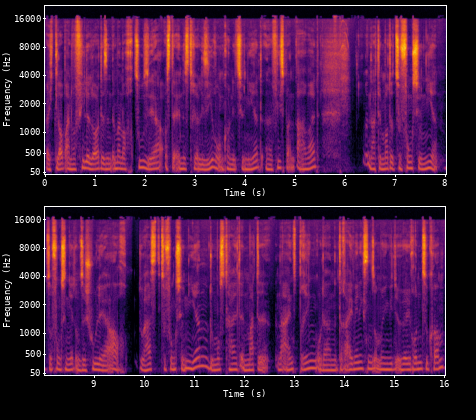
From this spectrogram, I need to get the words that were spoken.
Weil ich glaube einfach, viele Leute sind immer noch zu sehr aus der Industrialisierung konditioniert, äh, Fließbandarbeit, nach dem Motto zu funktionieren. So funktioniert unsere Schule ja auch du hast zu funktionieren, du musst halt in Mathe eine 1 bringen oder eine 3 wenigstens, um irgendwie über die Runden zu kommen.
